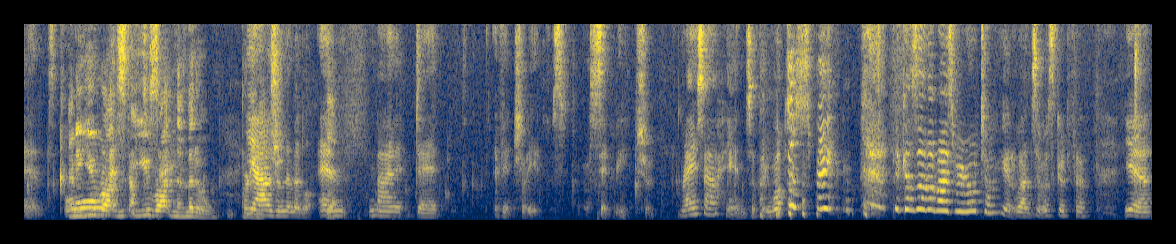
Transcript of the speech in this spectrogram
And, And are you right? stuff Are you say. right in the middle? Yeah, I was in the middle. And my dad eventually said we should raise our hands if we want to speak because otherwise we were all talking at once. It was good fun. Yeah.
